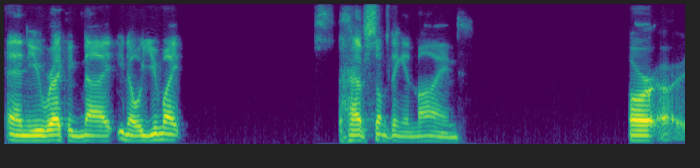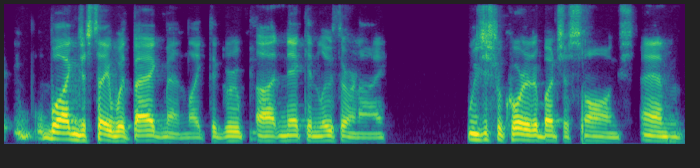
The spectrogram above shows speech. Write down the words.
and you recognize. You know, you might have something in mind or, or, well, I can just tell you with Bag Men like the group uh, Nick and Luther and I, we just recorded a bunch of songs, and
